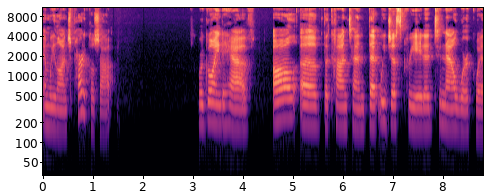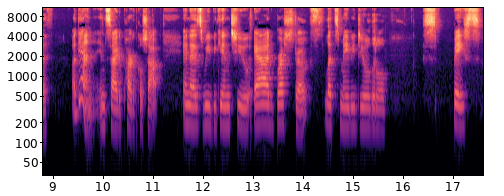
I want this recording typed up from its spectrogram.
and we launch Particle Shop, we're going to have all of the content that we just created to now work with again inside of Particle Shop. And as we begin to add brush strokes, let's maybe do a little space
